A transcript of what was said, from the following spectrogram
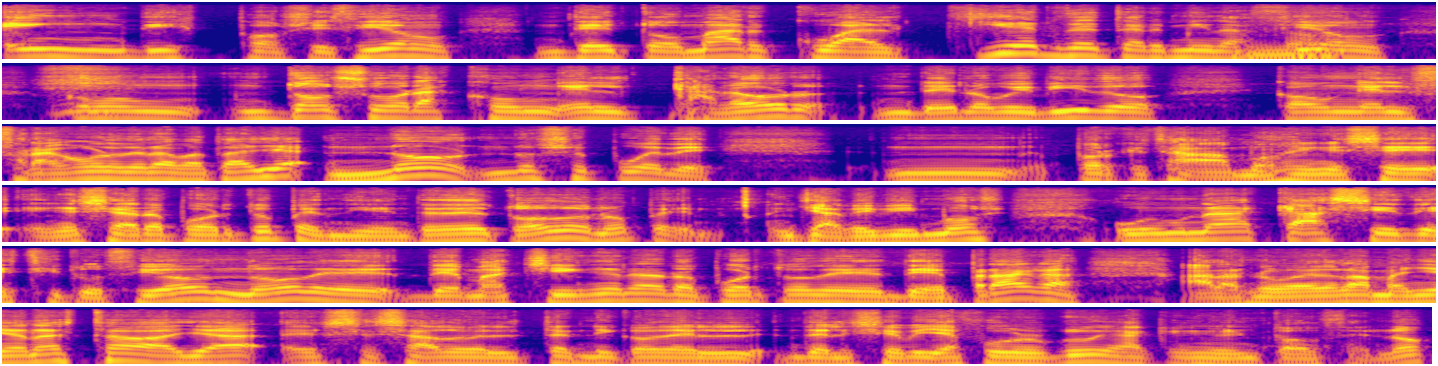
en disposición de tomar cualquier determinación con dos horas con el calor de lo vivido, con el fragor de la batalla, no, no se puede, Mm, porque estábamos en ese, en ese aeropuerto pendiente de todo, ¿no? Ya vivimos una casi destitución, ¿no? De, de Machín en el aeropuerto de, de Praga. A las 9 de la mañana estaba ya eh, cesado el técnico del, del Sevilla Fútbol Club en aquel entonces, ¿no?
